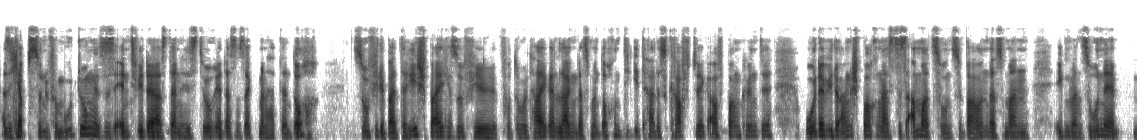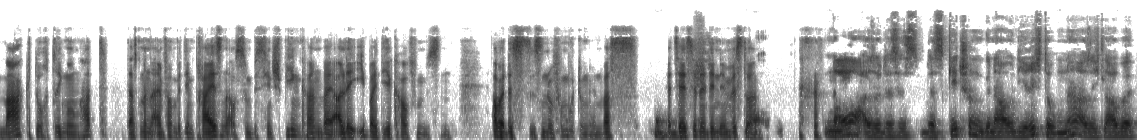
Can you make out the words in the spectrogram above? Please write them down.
Also ich habe so eine Vermutung, es ist entweder aus deiner Historie, dass man sagt, man hat dann doch so viele Batteriespeicher, so viel Photovoltaikanlagen, dass man doch ein digitales Kraftwerk aufbauen könnte. Oder wie du angesprochen hast, das Amazon zu bauen, dass man irgendwann so eine Marktdurchdringung hat, dass man einfach mit den Preisen auch so ein bisschen spielen kann, weil alle eh bei dir kaufen müssen. Aber das, das sind nur Vermutungen. Was erzählst du denn den Investoren? Naja, also das ist, das geht schon genau in die Richtung. Ne? Also ich glaube,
